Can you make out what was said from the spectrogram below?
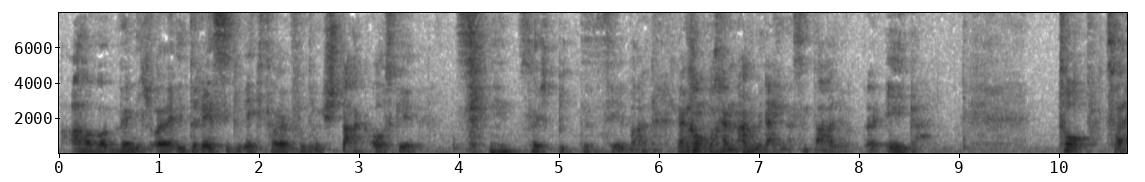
Aber wenn ich euer Interesse geweckt habe, von dem ich stark ausgehe, Seht euch bitte selber an. Dann kommt noch ein Mann mit einer Sandale. Äh, egal. Top 2.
